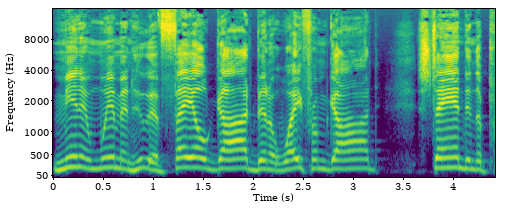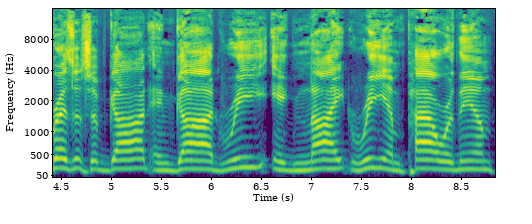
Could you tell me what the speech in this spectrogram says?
men and women who have failed God, been away from God, stand in the presence of God, and God reignite, re empower them,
